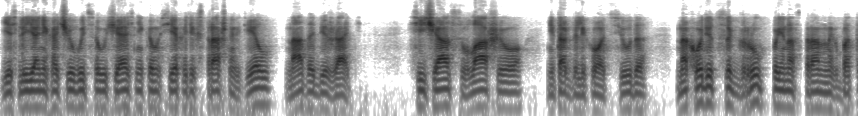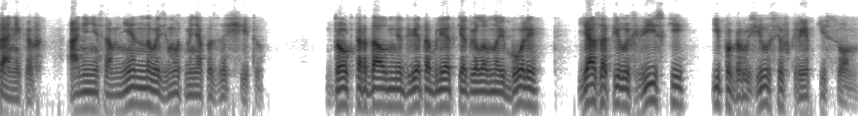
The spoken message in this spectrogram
если я не хочу быть соучастником всех этих страшных дел, надо бежать. Сейчас в Лашио, не так далеко отсюда, находится группа иностранных ботаников. Они, несомненно, возьмут меня под защиту. Доктор дал мне две таблетки от головной боли, я запил их виски и погрузился в крепкий сон.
